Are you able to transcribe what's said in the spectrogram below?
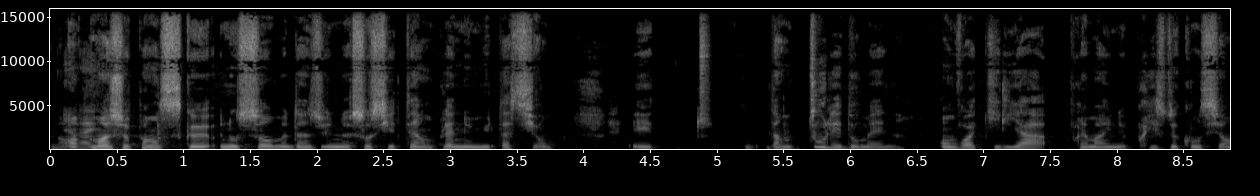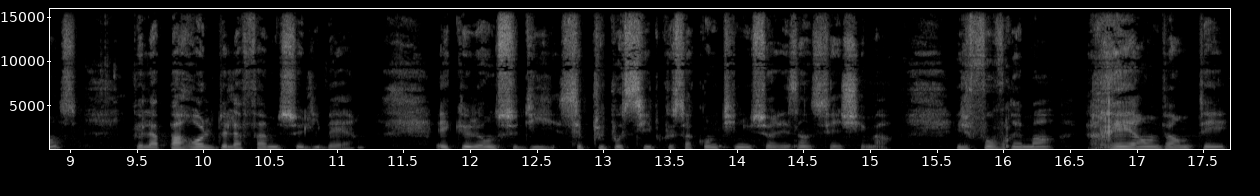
Moi, je pense que nous sommes dans une société en pleine mutation. Et dans tous les domaines, on voit qu'il y a vraiment une prise de conscience, que la parole de la femme se libère et que l'on se dit, c'est plus possible que ça continue sur les anciens schémas. Il faut vraiment réinventer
